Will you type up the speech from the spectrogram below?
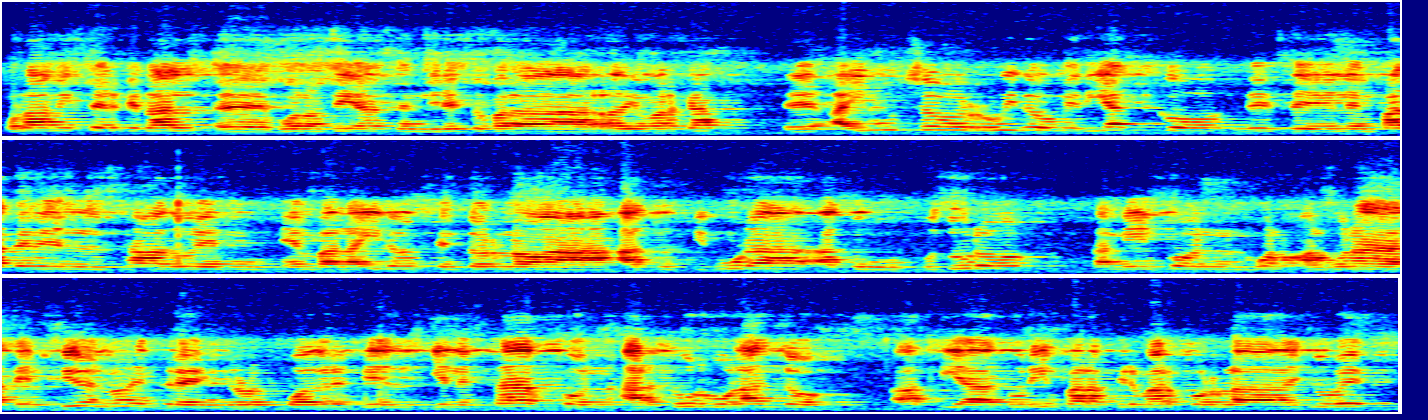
Hola, mister, ¿qué tal? Eh, buenos días en directo para Radio Marca. Eh, hay mucho ruido mediático desde el empate del sábado en, en Balaídos en torno a, a tu figura, a tu futuro, también con bueno, alguna tensión ¿no? entre, entre los jugadores y el, y el staff, con Artur volando hacia Turín para firmar por la Juve.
